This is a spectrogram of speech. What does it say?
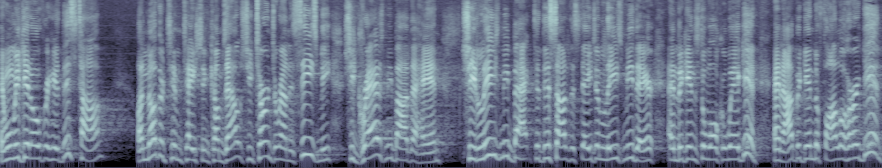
And when we get over here this time, Another temptation comes out. She turns around and sees me. She grabs me by the hand. She leads me back to this side of the stage and leaves me there and begins to walk away again. And I begin to follow her again.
